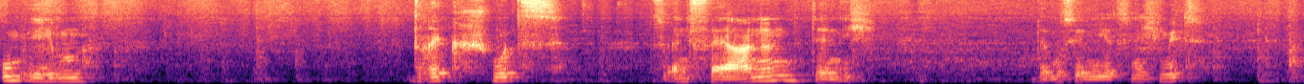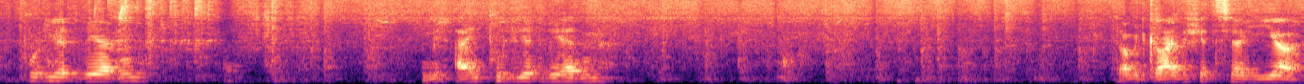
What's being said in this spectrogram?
um eben Dreck, Schmutz zu entfernen, denn ich, der muss ja jetzt nicht mit poliert werden, mit einpoliert werden. Damit greife ich jetzt ja hier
